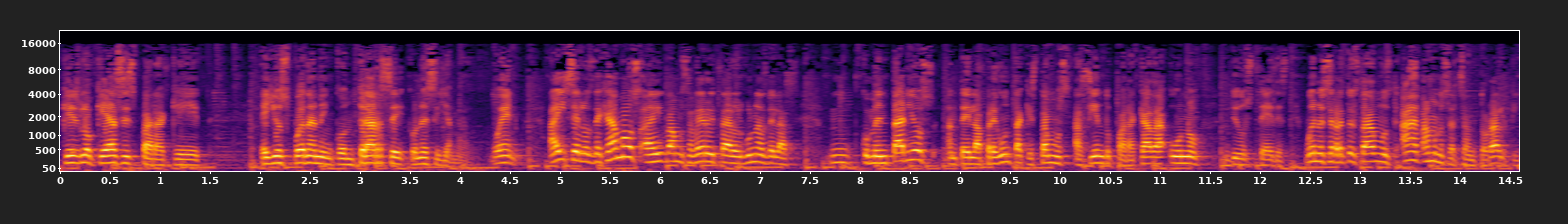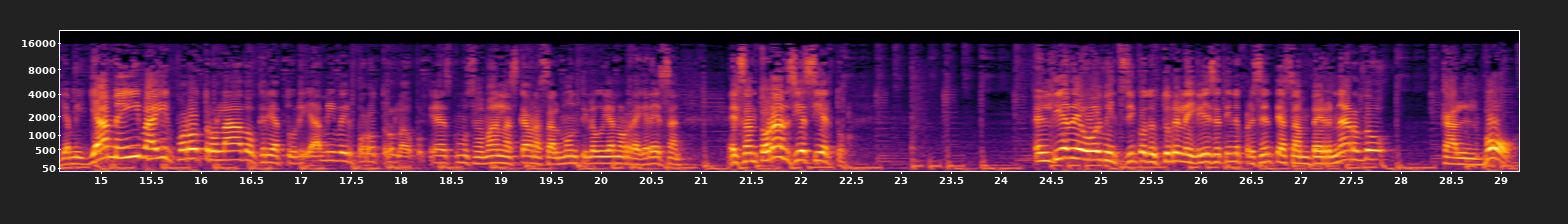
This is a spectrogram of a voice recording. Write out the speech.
qué es lo que haces para que ellos puedan encontrarse con ese llamado. Bueno, ahí se los dejamos. Ahí vamos a ver ahorita algunas de las mm, comentarios ante la pregunta que estamos haciendo para cada uno de ustedes. Bueno, ese rato estábamos, ah, vámonos al Santoral, que ya me, ya me iba a ir por otro lado, criatura, ya me iba a ir por otro lado, porque ya es como se van las cabras al monte y luego ya no regresan. El Santoral, sí es cierto. El día de hoy, 25 de octubre, la iglesia tiene presente a San Bernardo Calvó.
